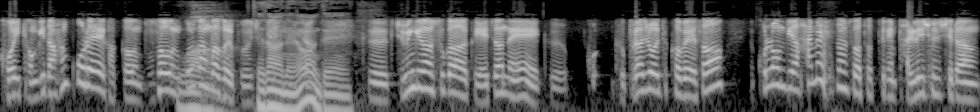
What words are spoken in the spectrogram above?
거의 경기당 한 골에 가까운 무서운 와, 골감각을 보여주고 대단하네요. 네. 그 주민규 선수가 그 예전에 그, 코- 그 브라질 월드컵에서 콜롬비아 하메스 선수가 터뜨린 발리슛이랑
